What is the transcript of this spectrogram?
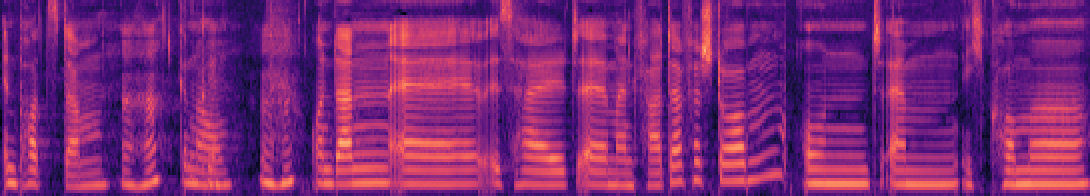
In Potsdam. Aha, genau. Okay. Mhm. Und dann äh, ist halt äh, mein Vater verstorben und ähm, ich komme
